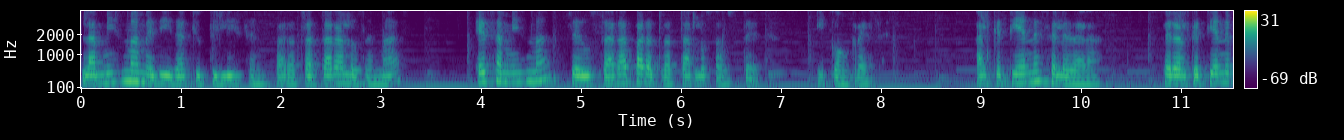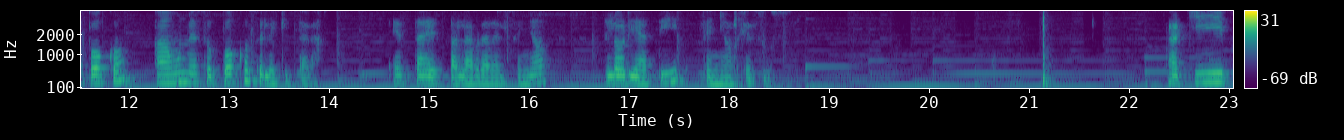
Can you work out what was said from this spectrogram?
La misma medida que utilicen para tratar a los demás, esa misma se usará para tratarlos a ustedes, y con creces. Al que tiene se le dará, pero al que tiene poco, aún eso poco se le quitará. Esta es palabra del Señor. Gloria a ti, Señor Jesús. Aquí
